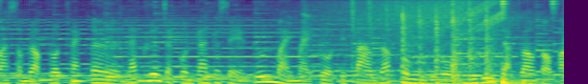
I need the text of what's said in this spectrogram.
มาสำหรับรถแทรกเตอร์ และเครื่องจักรกลการเกษตรรุ่นใหม่ๆโปรดติดตามรับชมวิดีโอดีๆจากเราต่อไป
